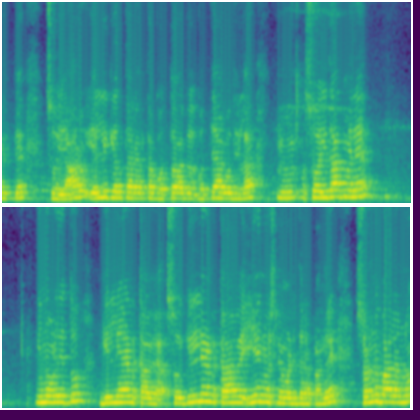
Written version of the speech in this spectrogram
ಇರುತ್ತೆ. ಸೊ ಯಾರು ಎಲ್ಲಿ ಗೆಲ್ತಾರೆ ಅಂತ ಗೊತ್ತಾಗ ಗೊತ್ತೇ ಆಗೋದಿಲ್ಲ. ಸೊ ಇದಾದಮೇಲೆ ಇನ್ನು ಉಳಿದಿದ್ದು Gilli and Kavya. So Gilli and Kavya ಏನು ಯೋಚನೆ ಮಾಡಿದ್ದಾರಪ್ಪ ಅಂದರೆ ಸಣ್ಣ ಬಾಲನ್ನು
